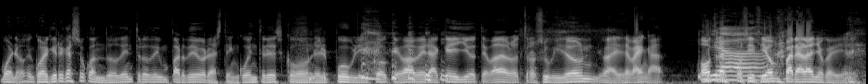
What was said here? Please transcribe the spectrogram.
Bueno, en cualquier caso, cuando dentro de un par de horas te encuentres con el público que va a ver aquello, te va a dar otro subidón y va a decir, venga, otra exposición para el año que viene.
